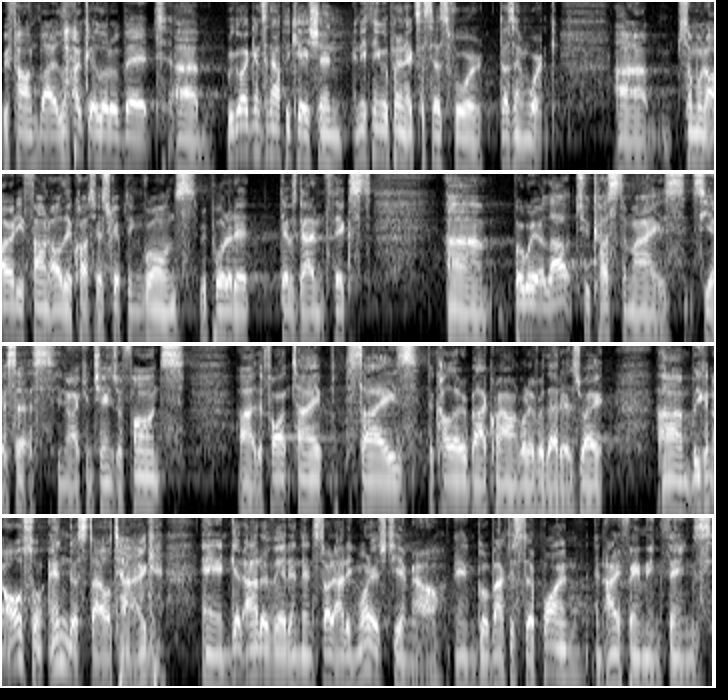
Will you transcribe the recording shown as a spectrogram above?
we found by luck a little bit. Um, we go against an application. Anything we put in XSS for doesn't work. Um, someone already found all the crosshair scripting vulns, reported it. Dev's gotten fixed. Um, but we're allowed to customize CSS. You know, I can change the fonts, uh, the font type, the size, the color, background, whatever that is, right? Um, but you can also end the style tag and get out of it and then start adding more HTML and go back to step one and iframing things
